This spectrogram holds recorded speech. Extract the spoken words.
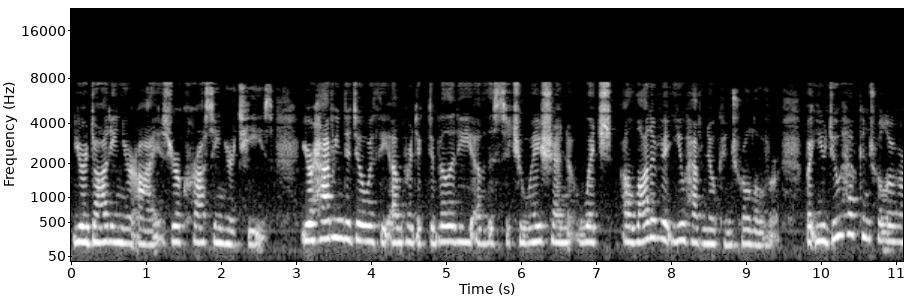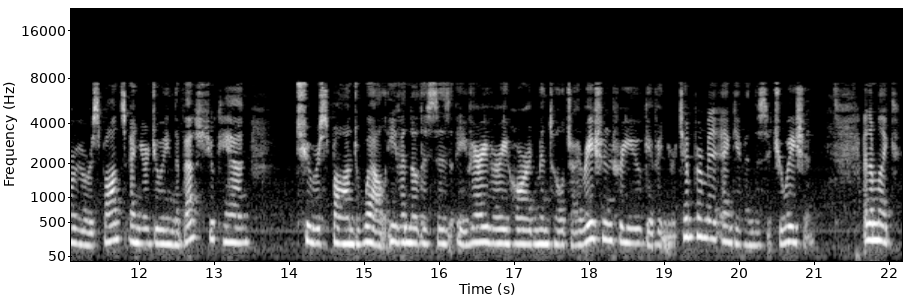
You're dotting your I's, you're crossing your T's. You're having to deal with the unpredictability of the situation, which a lot of it you have no control over. But you do have control over your response, and you're doing the best you can to respond well, even though this is a very, very hard mental gyration for you, given your temperament and given the situation. And I'm like,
